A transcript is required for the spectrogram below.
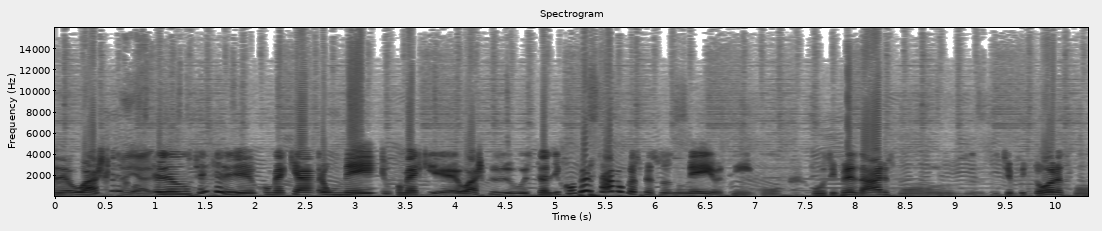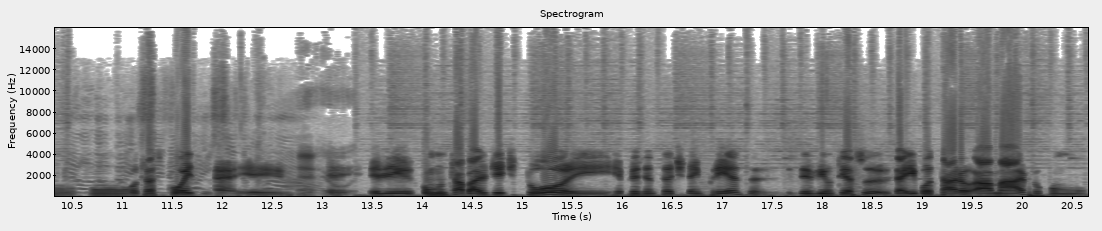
é, eu acho que ele, É, ele- Eu não sei se ele. Como é que era o meio. Como é que. Eu acho que o Stan Lee conversava com as pessoas no meio, assim, com, com os empresários, com os distribuidoras, com, com outras coisas. É, e- é, é, eu- ele, como um trabalho de editor e representante da empresa, deviam ter. Daí botaram a Marvel como,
